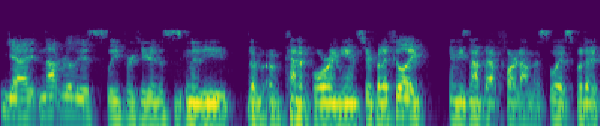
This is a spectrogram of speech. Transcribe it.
yeah, not really a sleeper here. This is going to be a, a kind of boring answer, but I feel like, and he's not that far down this list, but at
